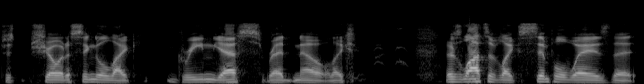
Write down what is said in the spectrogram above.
Just show it a single like green yes, red no. Like there's lots of like simple ways that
